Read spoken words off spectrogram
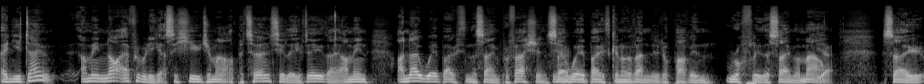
and you don't, I mean, not everybody gets a huge amount of paternity leave, do they? I mean, I know we're both in the same profession, so Yeah. we're both going to have ended up having roughly the same amount. Yeah. So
